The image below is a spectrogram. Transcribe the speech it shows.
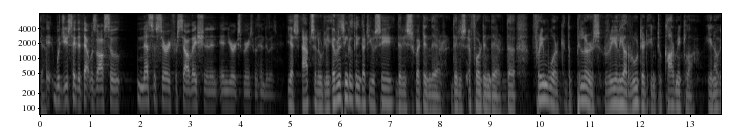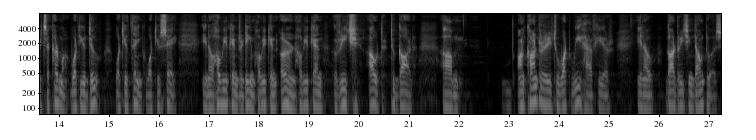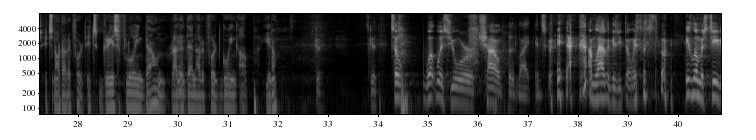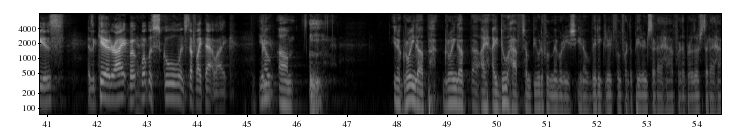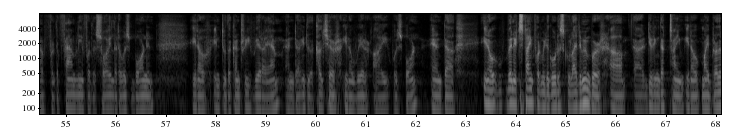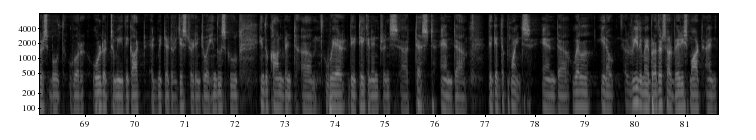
Yeah. Would you say that that was also necessary for salvation in, in your experience with Hinduism? Yes, absolutely. Every single thing that you say, there is sweat in there, there is effort in there. The framework, the pillars really are rooted into karmic law. You know, it's a karma, what you do, what you think, what you say, you know, how you can redeem, how you can earn, how you can reach out to God. Um, on contrary to what we have here, you know, God reaching down to us, it's not our effort, it's grace flowing down rather than our effort going up, you know. Good. It's good. So, what was your childhood like in school? I'm laughing because you told me this story. He's a little mischievous as a kid, right? But what was school and stuff like that like? You know, um, you know, growing up, growing up, uh, I, I do have some beautiful memories. You know, very grateful for the parents that I have, for the brothers that I have, for the family, for the soil that I was born in. You know, into the country where I am, and uh, into the culture, you know, where I was born. And uh, you know, when it's time for me to go to school, I remember um, uh, during that time, you know, my brothers, both who are older to me, they got admitted, registered into a Hindu school, Hindu convent, um, where they take an entrance uh, test and uh, they get the points. And uh, well, you know, really, my brothers are very smart and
